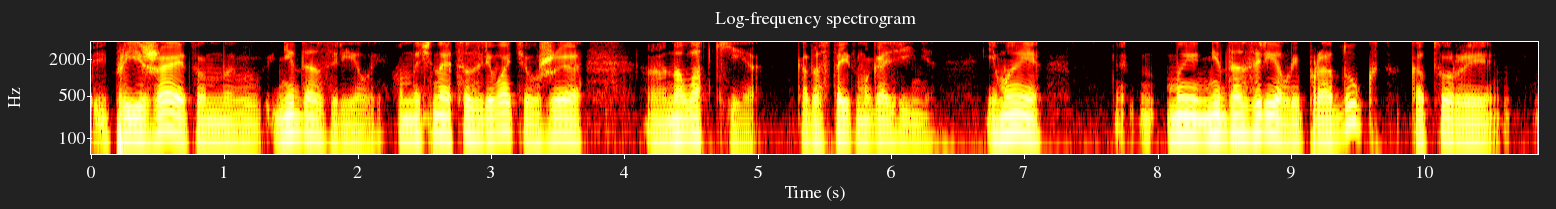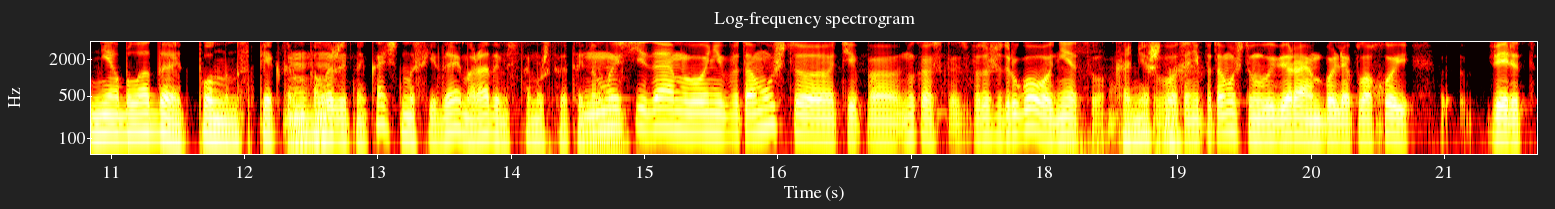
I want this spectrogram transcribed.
И приезжает он недозрелый. Он начинает созревать уже э, на лотке, когда стоит в магазине. И мы, мы недозрелый продукт, который не обладает полным спектром Мгм. положительных качеств, мы съедаем и радуемся тому, что это Но Ну, мы делаем. съедаем его не потому, что, типа, ну как сказать, потому что другого нету. Конечно. Вот, а не потому, что мы выбираем более плохой перед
